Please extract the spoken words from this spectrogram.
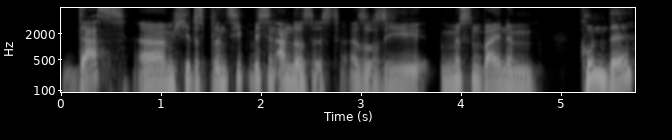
dass ähm, hier das Prinzip ein bisschen anders ist. Also Sie müssen bei einem Kunde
